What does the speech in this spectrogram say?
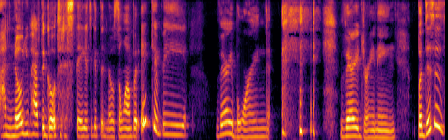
I know you have to go to the stage to get to know someone, but it can be very boring, very draining. But this is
